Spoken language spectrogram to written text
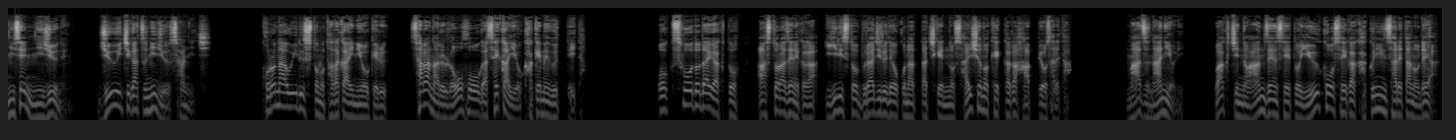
2020年11月23日、コロナウイルスとの戦いにおけるさらなる朗報が世界を駆け巡っていた。オックスフォード大学とアストラゼネカがイギリスとブラジルで行った治験の最初の結果が発表された。まず何より、ワクチンの安全性と有効性が確認されたのである。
